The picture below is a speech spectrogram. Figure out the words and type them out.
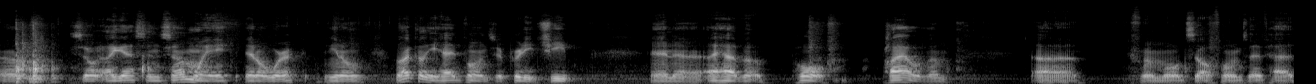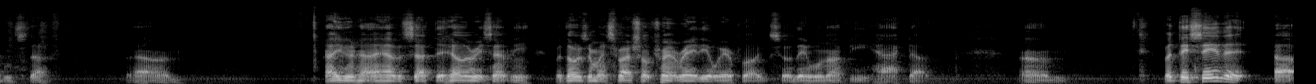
Um, so I guess in some way it'll work. You know, luckily headphones are pretty cheap. And uh, I have a whole pile of them uh, from old cell phones I've had and stuff. Um, I even I have a set that Hillary sent me, but those are my special Trent radio earplugs, so they will not be hacked up. Um, but they say that uh,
